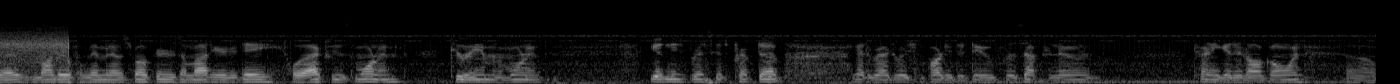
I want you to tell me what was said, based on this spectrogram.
guys? Mondo from M&M Smokers. I'm out here today. Well, actually this morning, 2 a.m. in the morning, getting these briskets prepped up. I got a graduation party to do for this afternoon and trying to get it all going. Um,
